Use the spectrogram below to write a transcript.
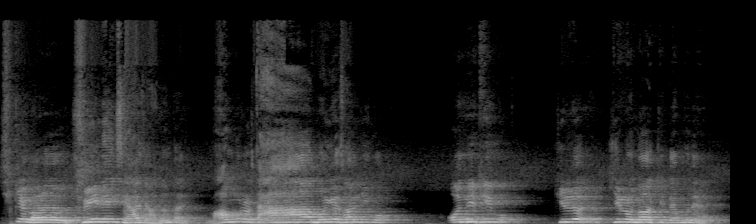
쉽게 말하자면 주인 행세 하지 않는다. 만물을 다 먹여 살리고 옷 입히고 길러, 길러 놓았기 때문에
